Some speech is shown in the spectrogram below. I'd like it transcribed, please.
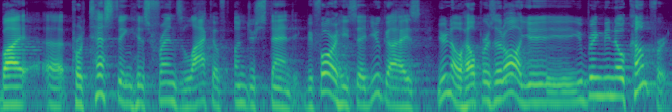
by uh, protesting his friend's lack of understanding. Before he said, you guys, you're no helpers at all. You, you bring me no comfort.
